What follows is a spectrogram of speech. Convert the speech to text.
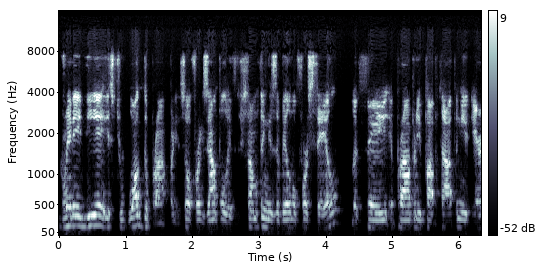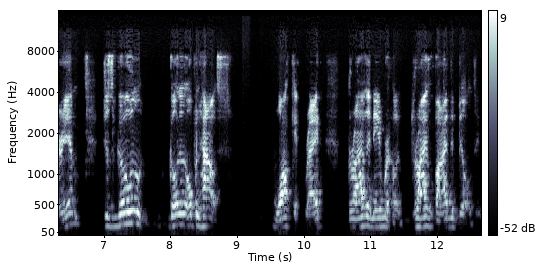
great idea is to walk the property. So for example, if something is available for sale, let's say a property popped up in your area, just go, go to the open house, walk it, right? Drive the neighborhood, drive by the building,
